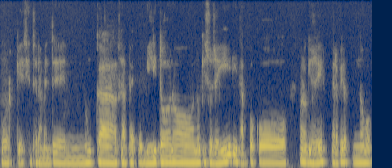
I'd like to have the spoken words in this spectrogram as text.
porque sinceramente nunca, o sea, Milito no, no quiso seguir y tampoco, bueno, no quiso seguir, me refiero, no,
